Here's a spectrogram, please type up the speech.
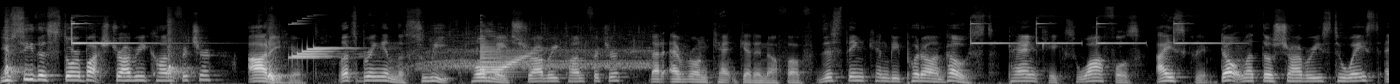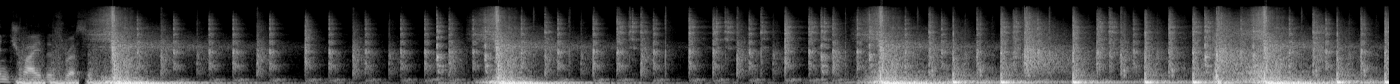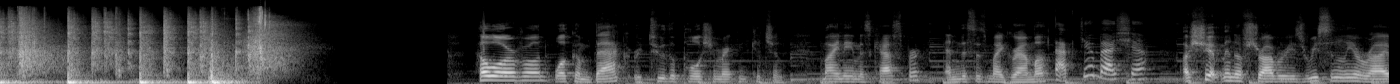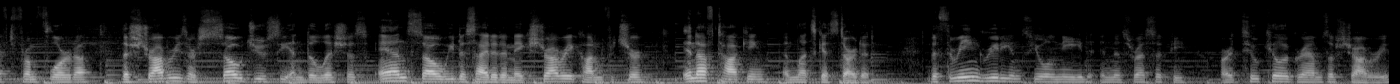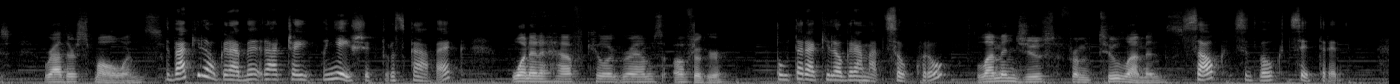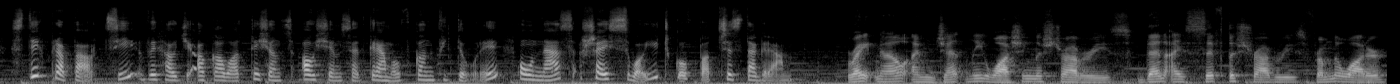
You see this store-bought strawberry confiture? Out of here. Let's bring in the sweet, homemade strawberry confiture that everyone can't get enough of. This thing can be put on toast, pancakes, waffles, ice cream. Don't let those strawberries to waste and try this recipe. Hello everyone, welcome back or to the Polish American Kitchen. My name is Casper and this is my grandma. Basia. A shipment of strawberries recently arrived from Florida. The strawberries are so juicy and delicious and so we decided to make strawberry confiture. Enough talking and let's get started. The three ingredients you will need in this recipe are 2 kilograms of strawberries, rather small ones, 2 kg raczej mniejszych truskawek, one and a half kilograms of sugar, 1,5 kg cukru, lemon juice from two lemons, sok z dwóch cytryn. Z tych proporcji wychodzi około 1800 g konfitury, u nas 6 słoiczków po 300 g. Right now, I'm gently washing the strawberries. Then I sift the strawberries from the water,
